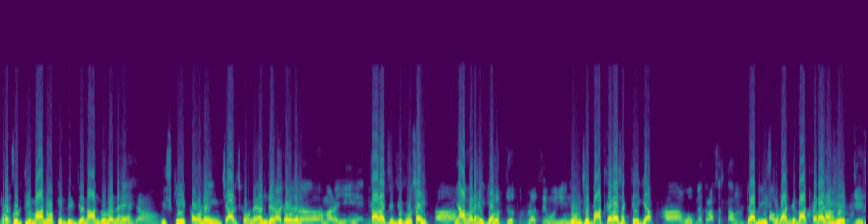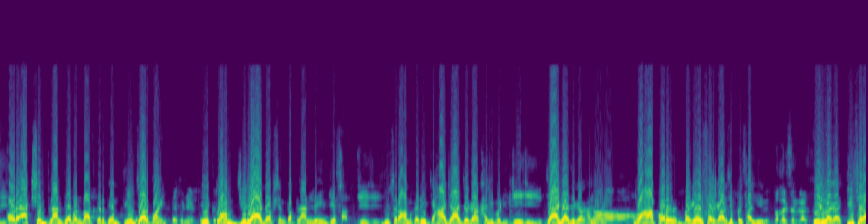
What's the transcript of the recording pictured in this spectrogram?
प्रकृति मानव केंद्रित जन आंदोलन है हाँ। इसके कौन है इंचार्ज कौन है अध्यक्ष कौन है? हमारा ये है ताराचंद जी गोसाई हाँ, यहाँ पर है क्या? जोधपुर से वो ये तो उनसे बात करा सकते हैं क्या आप? हाँ वो मैं करा सकता हूँ। तो अभी इसके बाद में बात करा दीजिए। और एक्शन प्लान पे अपन बात करते हैं हम तीन चार पॉइंट एक तो हम जिला अडॉप्शन का प्लान ले इनके साथ। दूसरा हम करें जहाँ जहाँ जगह खाली पड़ी। जहाँ जहाँ जगह खाली पड़ी। वहाँ पर बगैर सरकार से पैसा लिए हुए। बगैर सरकार पेड़ लगाए तीसरा।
